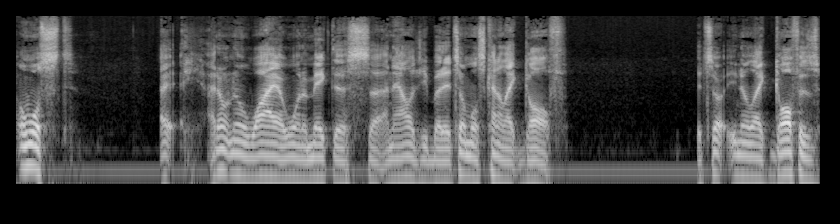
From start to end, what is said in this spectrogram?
almost, I I don't know why I want to make this uh, analogy, but it's almost kind of like golf. It's uh, you know like golf is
